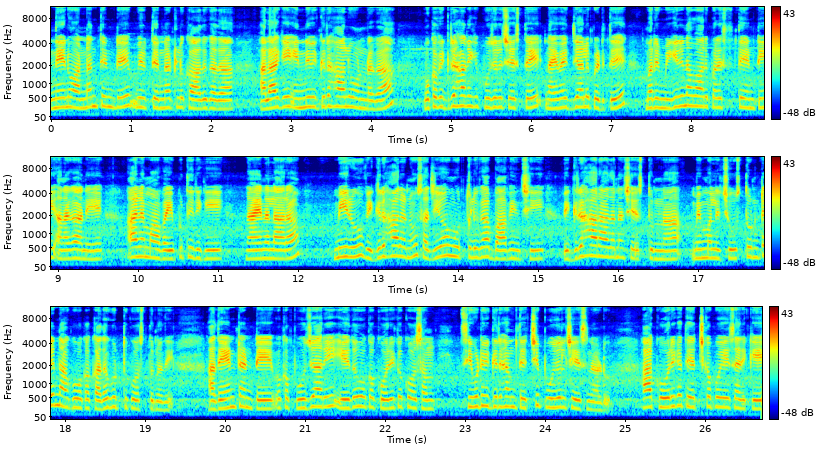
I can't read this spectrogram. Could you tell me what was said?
నేను అన్నం తింటే మీరు తిన్నట్లు కాదు కదా. అలాగే ఇన్ని విగ్రహాలు ఉండగా ఒక విగ్రహానికి పూజలు చేస్తే నైవేద్యాలు పెడితే మరి మిగిలిన వారి పరిస్థితి ఏంటి? అనగానే ఆయన మా వైపు తిరిగి నాయనలారా మీరు విగ్రహాలను సజీవమూర్తులుగా భావించి విగ్రహారాధన చేస్తున్న మిమ్మల్ని చూస్తుంటే నాకు ఒక కథ గుర్తుకు వస్తున్నది. అదేంటంటే ఒక పూజారి ఏదో ఒక కోరిక కోసం శివుడి విగ్రహం తెచ్చి పూజలు చేసినాడు. ఆ కోరిక తీర్చకపోయేసరికి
